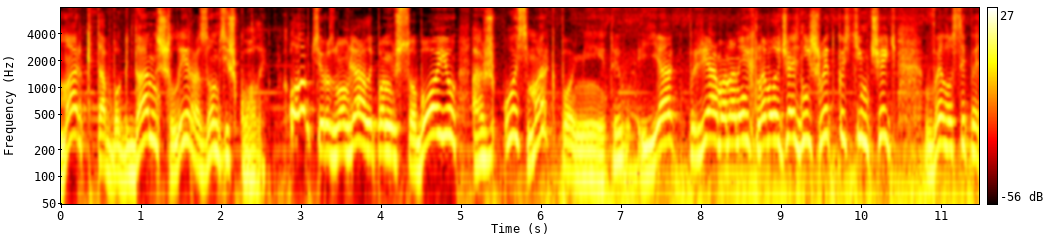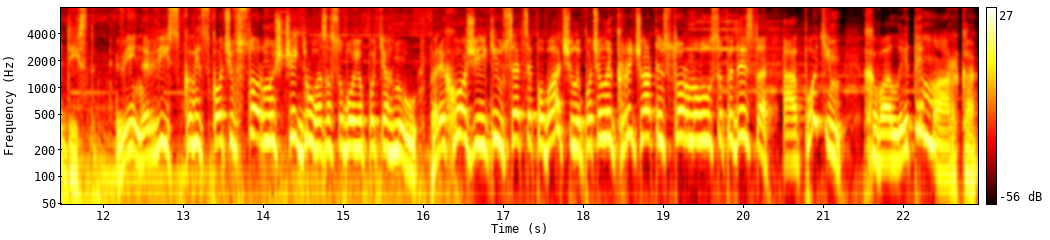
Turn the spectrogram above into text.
Марк та Богдан йшли разом зі школи. Хлопці розмовляли поміж собою, аж ось Марк помітив, як прямо на них на величезній швидкості мчить велосипедист. Він різко відскочив в сторону, ще й друга за собою потягнув. Перехожі, які все це побачили, почали кричати в сторону велосипедиста, а потім хвалити Марка.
